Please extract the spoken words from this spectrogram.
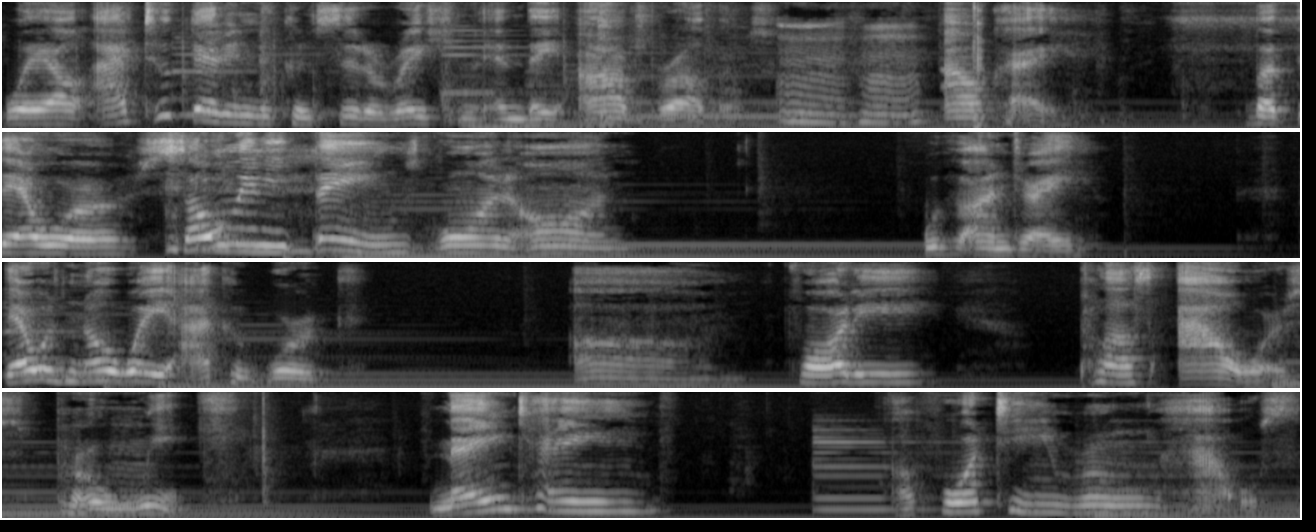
Well, I took that into consideration, and they are brothers. Mm-hmm. Okay, but there were so many things going on with Andre. There was no way I could work um, forty plus hours per mm-hmm. week, maintain a 14 room house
